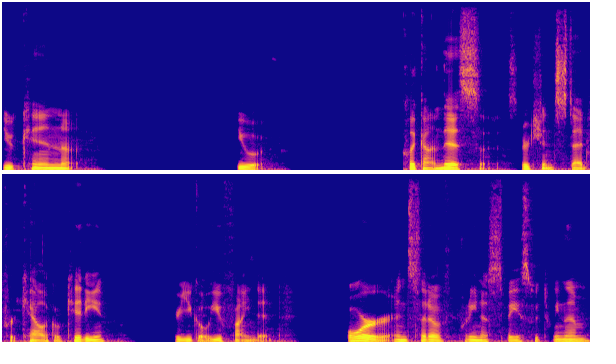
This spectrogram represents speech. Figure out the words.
You can you click on this, search instead for Calico Kitty. Here you go, you find it. Or instead of putting a space between them,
